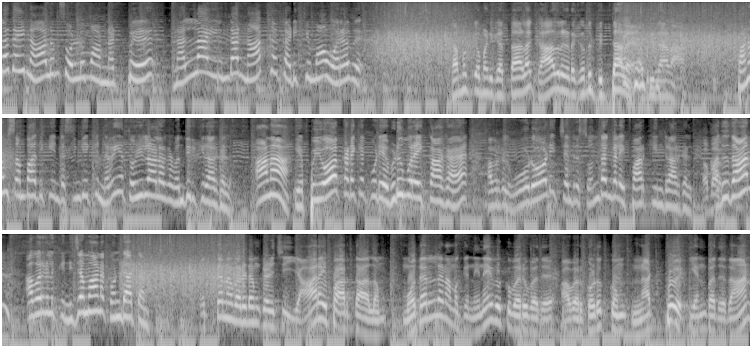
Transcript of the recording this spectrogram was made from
நாளும் சொல்லுமாம் நட்பு. நல்லா இருந்தா நாக்க கடிக்குமா உறவு. கமுக்க மடிக்கத்தால காதல் கிடக்கிறது பித்தால அப்படிதானா பணம் சம்பாதிக்க இந்த சிங்கைக்கு நிறைய தொழிலாளர்கள் வந்திருக்கிறார்கள். ஆனா எப்பயோ கிடைக்கக்கூடிய விடுமுறைக்காக அவர்கள் ஓடோடி சென்று சொந்தங்களை பார்க்கின்றார்கள். அதுதான் அவர்களுக்கு நிஜமான கொண்டாட்டம். எத்தனை வருடம் கழிச்சு யாரை பார்த்தாலும் முதல்ல நமக்கு நினைவுக்கு வருவது அவர் கொடுக்கும் நட்பு என்பதுதான்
